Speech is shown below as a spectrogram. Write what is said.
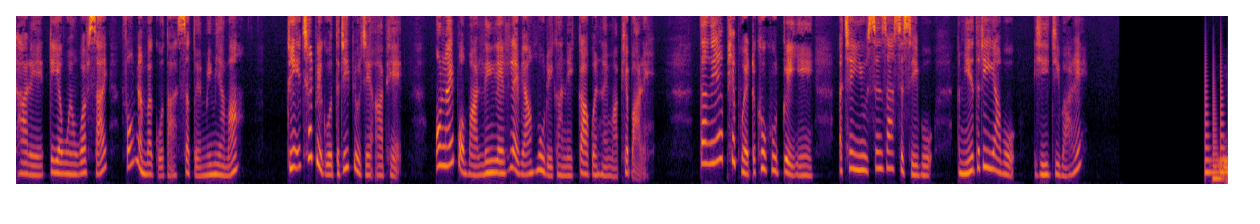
ထားတဲ့တရားဝင် website ဖုန်းနံပါတ်ကိုသာဆက်သွယ်မေးမြန်းပါ။ဒီဒီအချက်တွေကိုသတိပြုခြင်းအပြင်အွန်လိုင်းပေါ်မှာလိမ်လည်လှည့်ပြောင်းမှုတွေကနေကာကွယ်နိုင်မှာဖြစ်ပါတယ်။တန်တရားဖြစ်ဖွယ်တစ်ခုခုတွေ့ရင်အချိန်ယူစဉ်းစားစစ်ဆေးဖို့အမြဲတမ်းရဖို့အရေးကြီးပါတယ်။နေ့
